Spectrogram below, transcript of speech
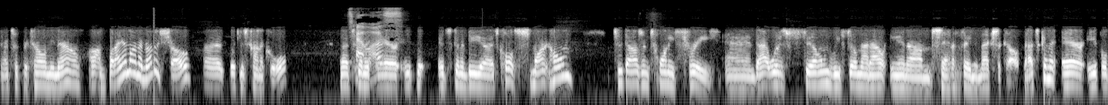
that's what they're telling me now. Um, but I am on another show, uh, which is kind of cool. That's going to air. It, it's going to be. Uh, it's called Smart Home. 2023, and that was filmed. We filmed that out in um, Santa Fe, New Mexico. That's going to air April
